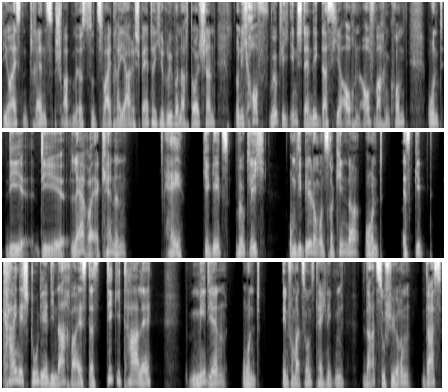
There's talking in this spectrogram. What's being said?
Die meisten Trends schwappen erst so zwei, drei Jahre später hier rüber nach Deutschland. Und ich hoffe wirklich inständig, dass hier auch ein Aufwachen kommt kommt und die, die Lehrer erkennen, hey, hier geht's wirklich um die Bildung unserer Kinder und es gibt keine Studie, die nachweist, dass digitale Medien und Informationstechniken dazu führen, dass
